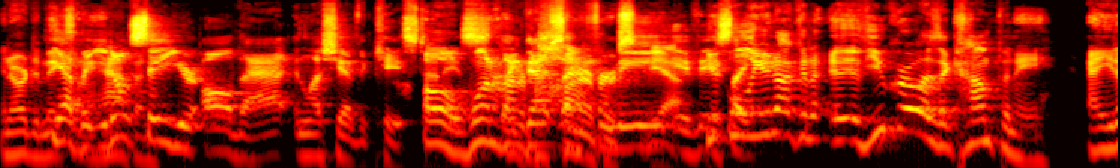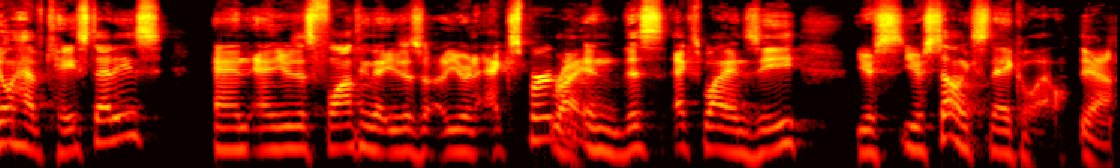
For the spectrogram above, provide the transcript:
in order to make. yeah, but you don't say you're all that unless you have the case Oh, studies. Like that, that for 100%, me, yeah. if You- well, like, you're not gonna if you grow as a company and you don't have case studies and and you're just flaunting that you're just you're an expert Right. in this X, Y, and Z. You're you're selling snake oil yeah,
